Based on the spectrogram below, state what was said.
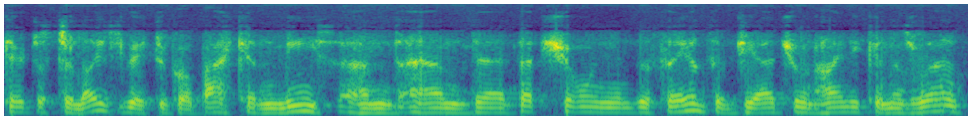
they're just delighted to be able to go back and meet. And, and uh, that's showing in the sales of Diageo and Heineken as well.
